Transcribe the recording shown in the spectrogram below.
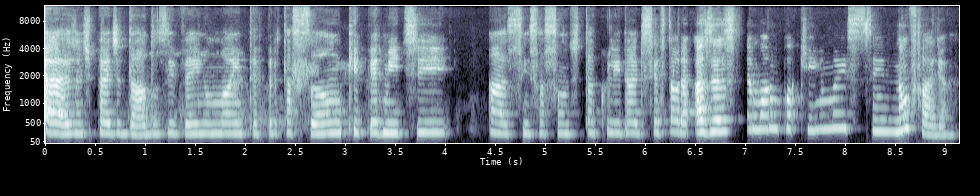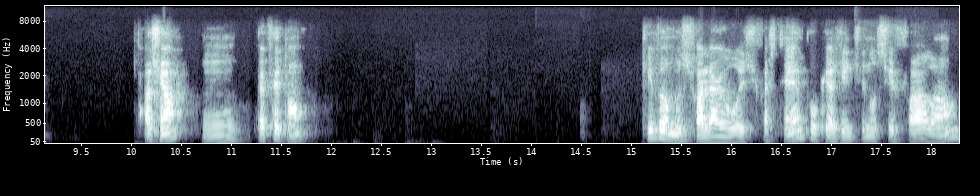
é, a gente pede dados e vem uma interpretação que permite a sensação de tranquilidade se restaurar. Às vezes demora um pouquinho, mas sim, não falha. Assim, ó. Hum, perfeito, que vamos falar hoje? Faz tempo que a gente não se fala.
